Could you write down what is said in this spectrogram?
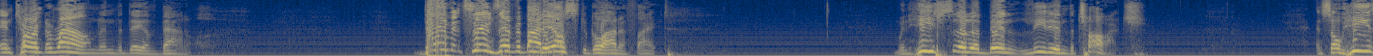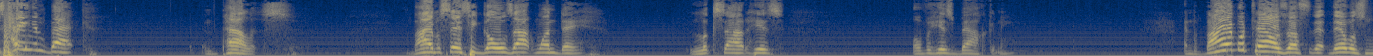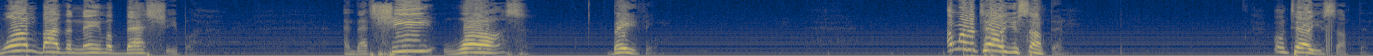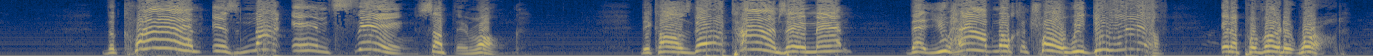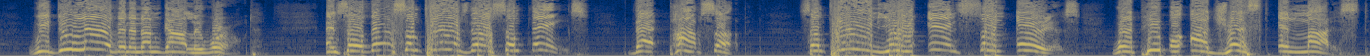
and turned around in the day of battle. David sends everybody else to go out and fight when he should have been leading the charge. And so he's hanging back in the palace. The Bible says he goes out one day, looks out his over his balcony. And the Bible tells us that there was one by the name of Bathsheba. And that she was bathing. I'm going to tell you something. I'm going to tell you something. The crime is not in seeing something wrong. Because there are times, amen, that you have no control. We do live in a perverted world. We do live in an ungodly world. And so there are some times there are some things that pops up. Sometimes you are in some areas where people are dressed in modest.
